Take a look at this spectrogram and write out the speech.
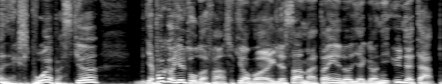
un exploit parce que il a pas gagné le Tour de France. OK, on va régler ça un matin. Là, il a gagné une étape.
